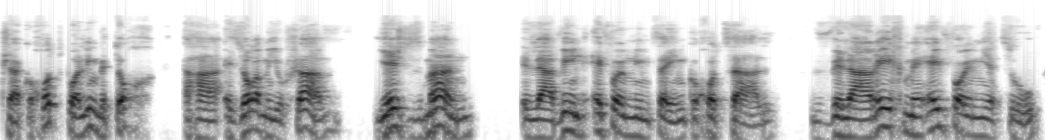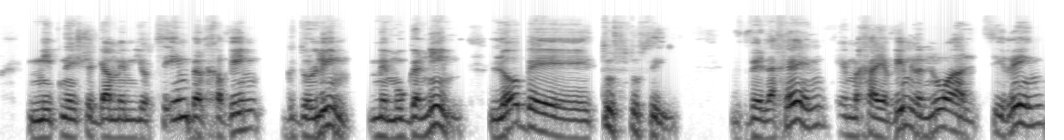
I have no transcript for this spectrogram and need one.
כשהכוחות פועלים בתוך האזור המיושב, יש זמן להבין איפה הם נמצאים, כוחות צה"ל, ולהעריך מאיפה הם יצאו, מפני שגם הם יוצאים ברכבים גדולים, ממוגנים, לא בטוסטוסים. ולכן הם חייבים לנוע על צירים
